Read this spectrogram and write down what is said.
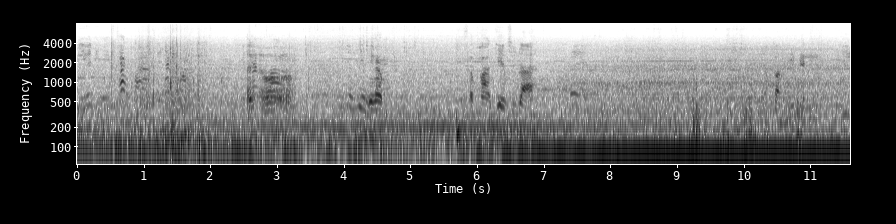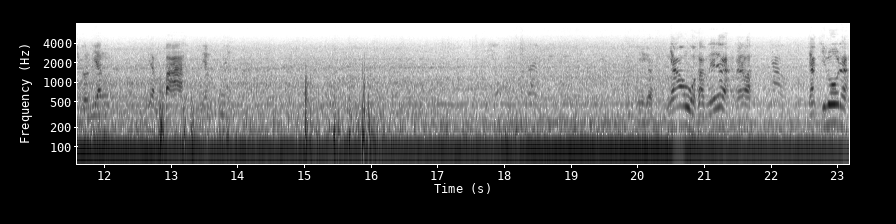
มีไว้ถึงข้างขวาไปข้างขวาเอออ๋อนี่ครับสะพานเทพสุดาฝั่งนี้เป็นที่เขาเลี้ยงเลี้ยงปลาเลี้ยงกุ้งนี่ครับ เงาอะครับนี่นะเห็นปะจากกิโลนะ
